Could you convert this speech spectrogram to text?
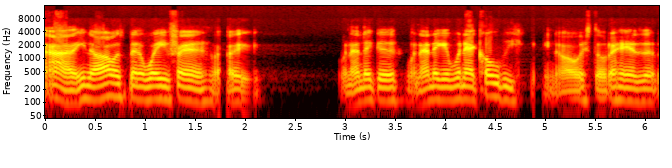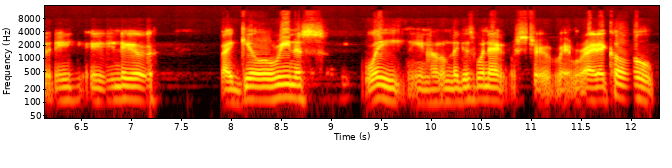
Nah, you know, I always been a Wade fan. Like when that nigga, when that nigga win that Kobe, you know, I always throw their hands up. And any, any nigga like Gil Arenas, Wade, you know, them niggas win that straight right, right at Kobe.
